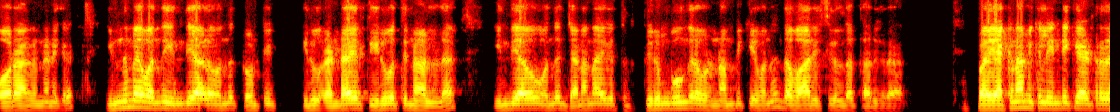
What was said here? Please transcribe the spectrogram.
போறாங்கன்னு நினைக்கிறேன். இன்னுமே வந்து இந்தியாவில் வந்து டுவெண்ட்டி இரு ரெண்டாயிரத்தி இருபத்தி நாலுல இந்தியாவும் வந்து ஜனநாயகத்துக்கு திரும்புங்கிற ஒரு நம்பிக்கை வந்து இந்த வாரிசுகள் தான் தருகிறாங்க. இப்ப எக்கனாமிக்கல் இண்டிகேட்டர்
